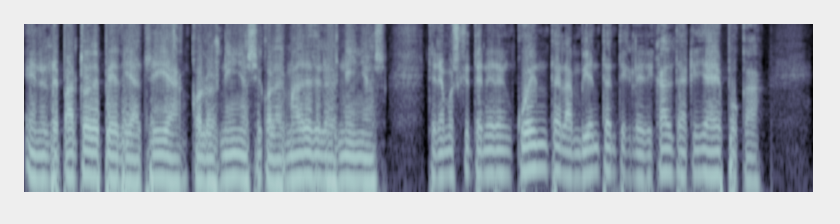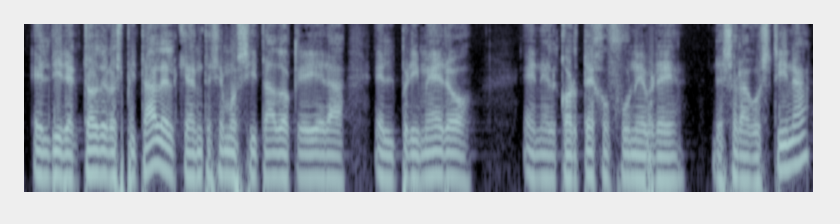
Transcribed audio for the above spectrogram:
en el reparto de pediatría con los niños y con las madres de los niños. Tenemos que tener en cuenta el ambiente anticlerical de aquella época. El director del hospital, el que antes hemos citado que era el primero en el cortejo fúnebre de Sor Agustina,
